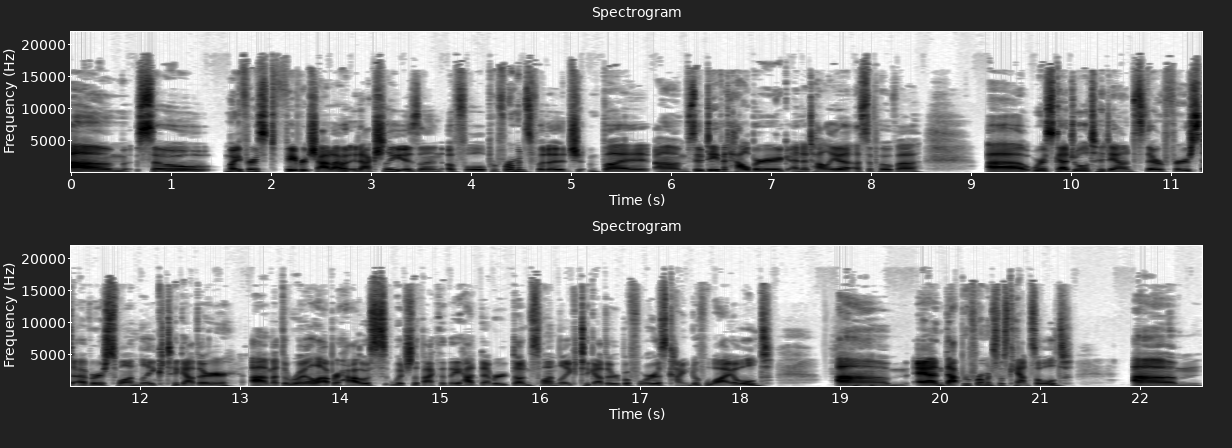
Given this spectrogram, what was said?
Um, so my first favorite shout out, it actually isn't a full performance footage, but um, so David Hallberg and Natalia Osipova uh, were scheduled to dance their first ever Swan Lake together um, at the Royal Opera House, which the fact that they had never done Swan Lake together before is kind of wild. Um, and that performance was canceled. Um,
